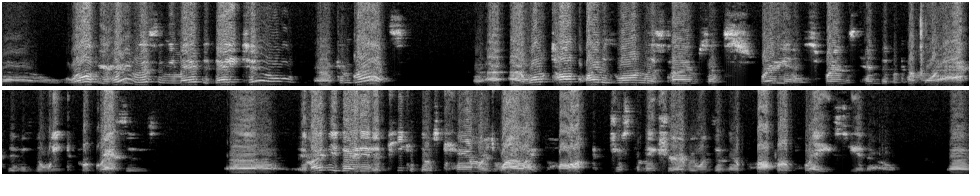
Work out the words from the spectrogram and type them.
Uh, well, if you're hearing this and you made it to day two, uh, congrats. I, I won't talk quite as long this time since Freddy and his friends tend to become more active as the week progresses. Uh, it might be a good idea to peek at those cameras while I talk, just to make sure everyone's in their proper place, you know. Uh,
